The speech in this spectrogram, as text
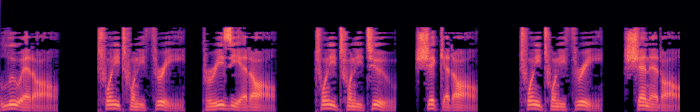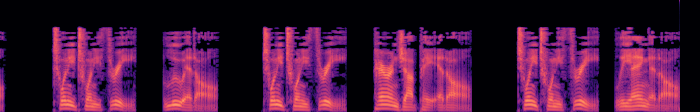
Liu et al. 2023, Parisi et al. 2022, Schick et al. 2023, Shen et al. 2023, Liu et al. 2023, Paranjape et al. 2023, Liang et al.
